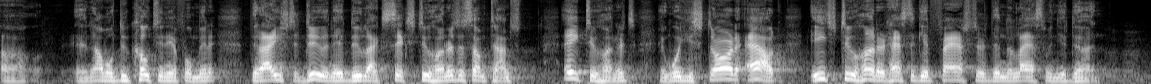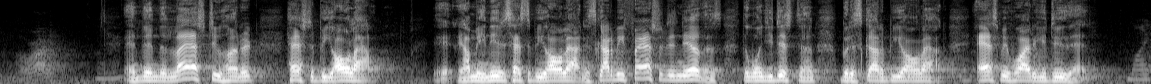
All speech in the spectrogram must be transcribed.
uh, and I will do coaching here for a minute, that I used to do, and they do like six 200s or sometimes eight 200s. And when you start out, each 200 has to get faster than the last one you're done. And then the last 200 has to be all out. I mean, it just has to be all out. It's got to be faster than the others, the one you just done, but it's got to be all out. Ask me, why do you do that? Why?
